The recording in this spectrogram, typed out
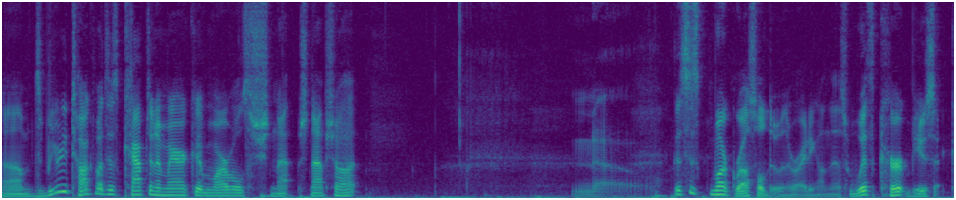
Um, did we already talk about this Captain America Marvel snap, snapshot? No. This is Mark Russell doing the writing on this with Kurt Busiek.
